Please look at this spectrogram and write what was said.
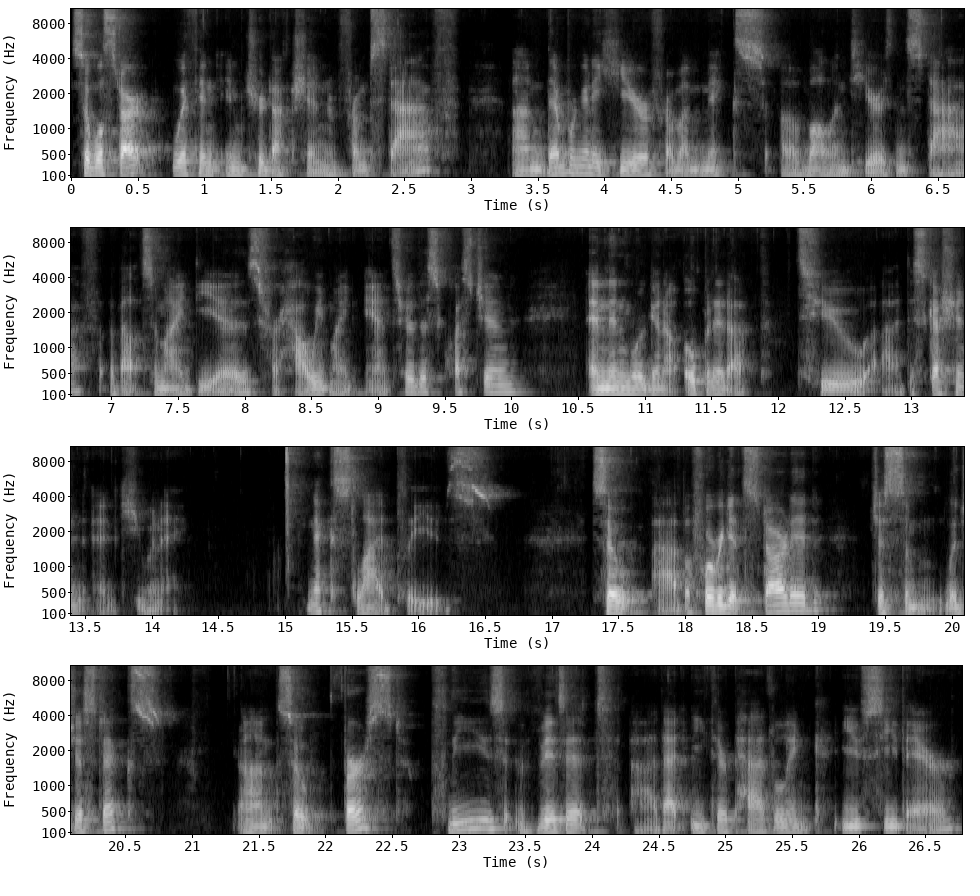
So we'll start with an introduction from staff. Um, then we're going to hear from a mix of volunteers and staff about some ideas for how we might answer this question. And then we're going to open it up to uh, discussion and Q&A. Next slide, please. So uh, before we get started, just some logistics. Um, so first, please visit uh, that Etherpad link you see there.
